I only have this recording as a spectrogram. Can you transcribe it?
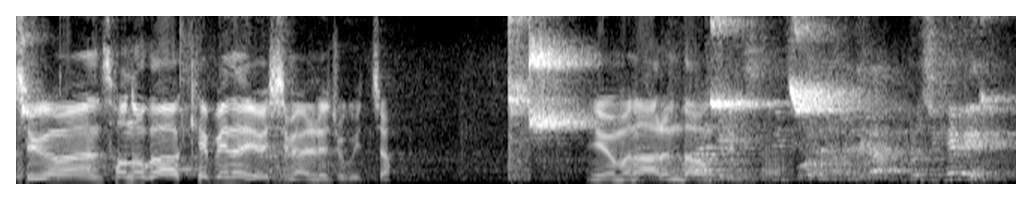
지금은 선우가 케빈을 열심히 알려주고 있죠. 이 얼마나 아름다운 그림인가. 그렇지 케빈.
